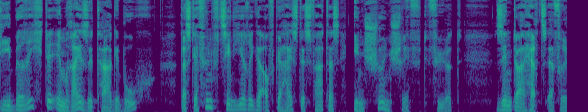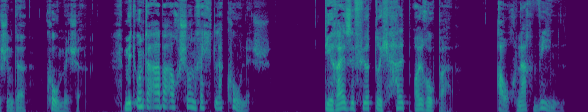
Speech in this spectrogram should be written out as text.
Die Berichte im Reisetagebuch, das der 15-Jährige auf Geheiß des Vaters in Schönschrift führt, sind da herzerfrischender, komischer, mitunter aber auch schon recht lakonisch. Die Reise führt durch halb Europa, auch nach Wien.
